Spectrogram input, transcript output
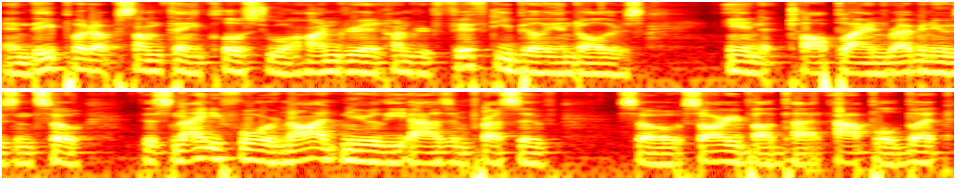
and they put up something close to 100, 150 billion dollars in top line revenues. And so this 94 not nearly as impressive. So sorry about that, Apple. But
